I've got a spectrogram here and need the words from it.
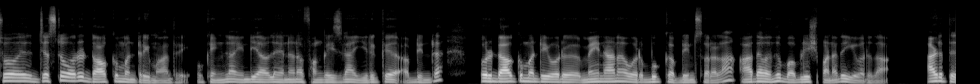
ஸோ ஜஸ்ட் ஒரு டாக்குமெண்ட்ரி மாதிரி. ஓகேங்களா? இந்தியாவுல என்னென்ன ஃபங்கைஸ்லாம் இருக்கு அப்படின்ற ஒரு டாக்குமெண்ட்ரி ஒரு மெயினான ஒரு புக் அப்படின்னு சொல்லலாம். அத வந்து பப்ளிஷ் பண்ணது இவரு தான். அடுத்து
